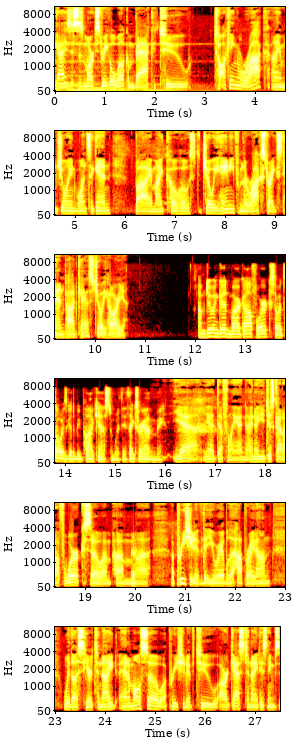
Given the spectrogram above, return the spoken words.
Hey guys, this is Mark Strigl. Welcome back to Talking Rock. I am joined once again by my co host, Joey Haney from the Rock Strikes 10 podcast. Joey, how are you? I'm doing good, Mark, off work, so it's always good to be podcasting with you. Thanks for having me. Yeah, yeah, definitely. I, I know you just got off work, so I'm, I'm yeah. uh, appreciative that you were able to hop right on with us here tonight, and I'm also appreciative to our guest tonight. His name's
